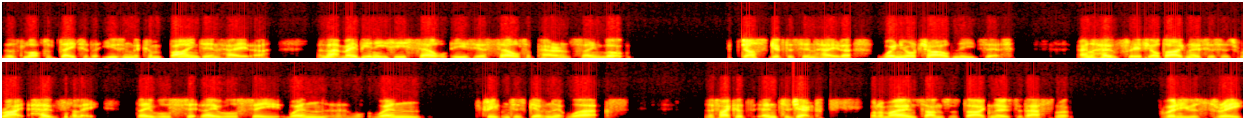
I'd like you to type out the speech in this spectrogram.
there's lots of data that using the combined inhaler, and that may be an easy sell, easier sell to parents saying, look, just give this inhaler when your child needs it. And hopefully, if your diagnosis is right, hopefully they will see, they will see when when treatment is given it works. And if I could interject, one of my own sons was diagnosed with asthma when he was three.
